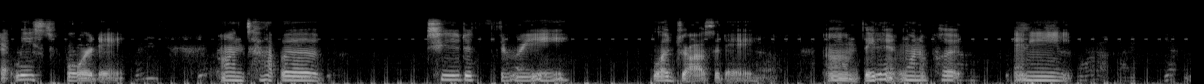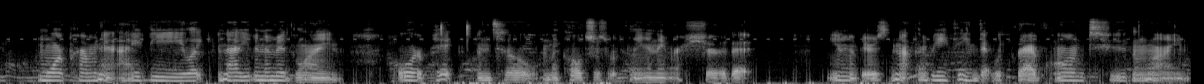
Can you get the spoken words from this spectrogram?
at least four a day, on top of two to three blood draws a day. Um, they didn't want to put any more permanent IV, like not even a midline or a PICC, until my cultures were clean and they were sure that, you know, there's not going to be anything that would grab onto the line.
